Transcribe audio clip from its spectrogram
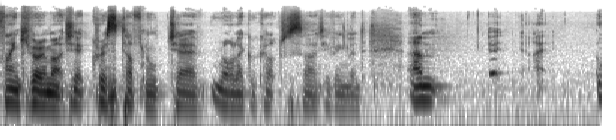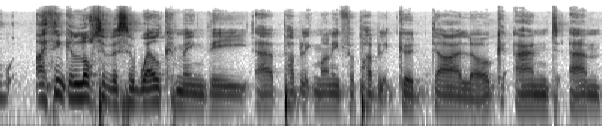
Thank you very much. Yeah, Chris Tufnell, Chair, Royal Agricultural Society of England. Um, I, think a lot of us are welcoming the uh, public money for public good dialogue, and um,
